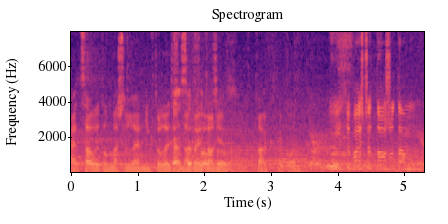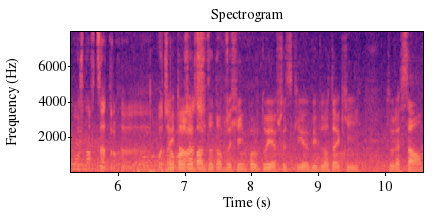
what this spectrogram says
e, cały ten machine learning to leci na TensorFlow Pythonie. Tak, dokładnie. I chyba jeszcze to, że tam można w C trochę No i podziałać. to, że bardzo dobrze się importuje wszystkie biblioteki, które są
